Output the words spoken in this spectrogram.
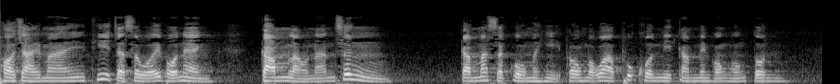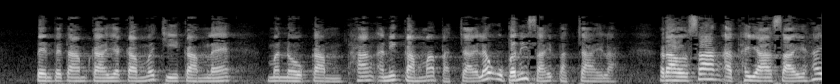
พอใจไหมที่จะเสวยผลแห่งกรรมเหล่านั้น ซึ่งกรรมมัสโกมหิ พระองค์บอกว่าผู้คนมีกรรมเป็นของของตน เป็นไปตามกายกรรมวจีกรรมและมโนกรรมทั้งอนิกรรมมาปัจจัย แล้วอุปนิสัยปัจจัยล่ะ เราสร้างอัธยาศัยให้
